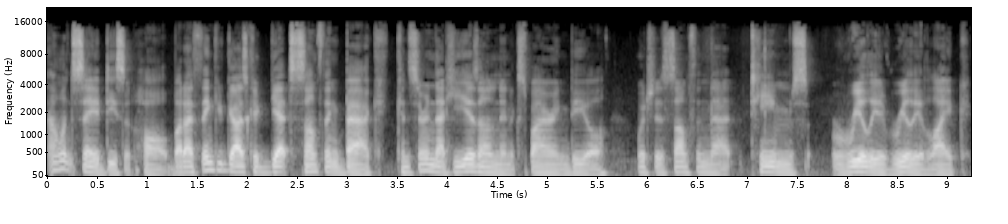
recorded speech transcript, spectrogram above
I wouldn't say a decent haul, but I think you guys could get something back considering that he is on an expiring deal, which is something that teams really really like.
